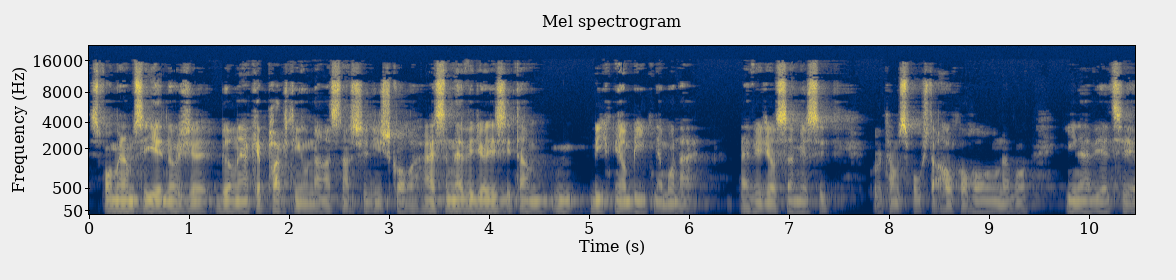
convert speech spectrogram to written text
vzpomínám si jedno, že byl nějaké party u nás na střední škole a já jsem nevěděl, jestli tam bych měl být nebo ne. Nevěděl jsem, jestli bude tam spousta alkoholu nebo jiné věci.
